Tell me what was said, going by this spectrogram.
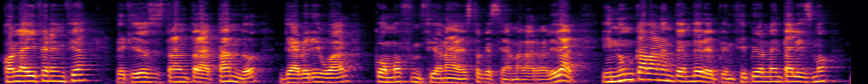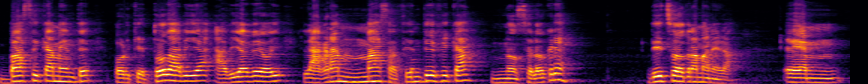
con la diferencia de que ellos están tratando de averiguar cómo funciona esto que se llama la realidad. Y nunca van a entender el principio del mentalismo básicamente porque todavía a día de hoy la gran masa científica no se lo cree. Dicho de otra manera, em,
